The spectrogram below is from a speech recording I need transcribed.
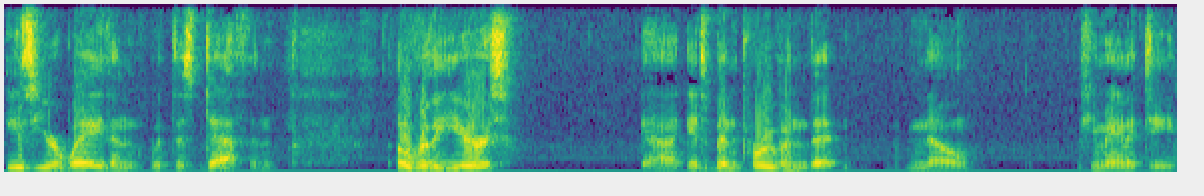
easier way than with this death. And over the years, uh, it's been proven that no, humanity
